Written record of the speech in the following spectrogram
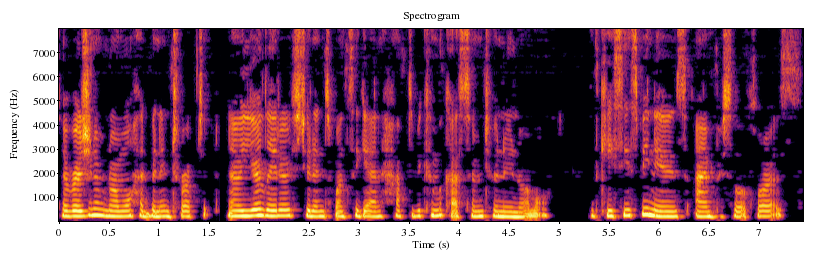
Their version of normal had been interrupted. Now, a year later, students once again have to become accustomed to a new normal. With KCSB News, I'm Priscilla Flores.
